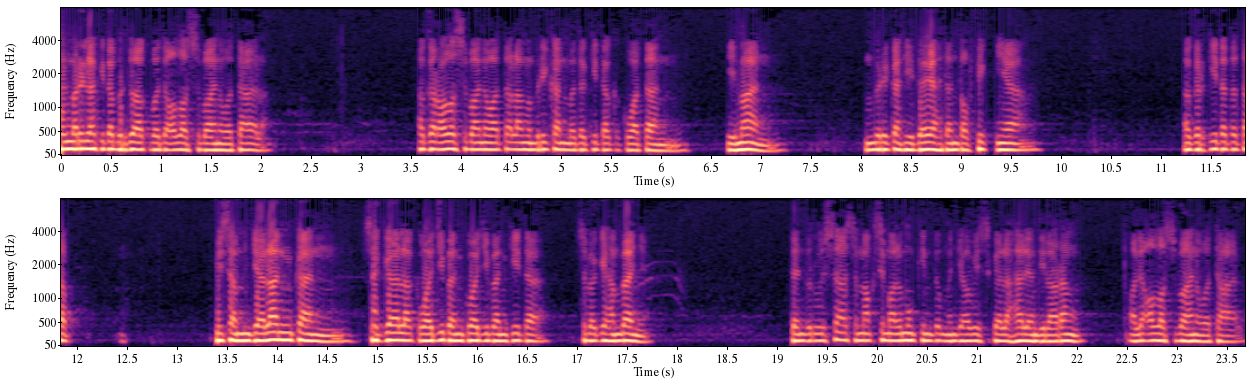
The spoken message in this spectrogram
dan marilah kita berdoa kepada Allah Subhanahu wa taala agar Allah Subhanahu wa taala memberikan kepada kita kekuatan iman, memberikan hidayah dan taufiknya agar kita tetap bisa menjalankan segala kewajiban-kewajiban kita sebagai hambanya dan berusaha semaksimal mungkin untuk menjauhi segala hal yang dilarang oleh Allah Subhanahu wa taala.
